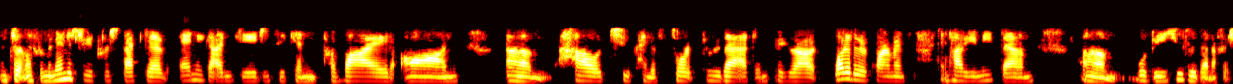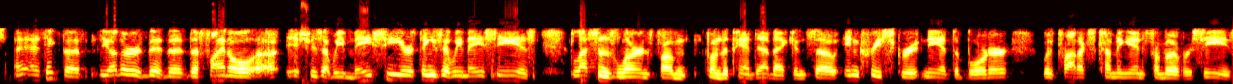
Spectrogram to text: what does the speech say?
And certainly from an industry perspective, any guidance the agency can provide on um, how to kind of sort through that and figure out what are the requirements and how do you meet them um, would be hugely beneficial. I, think the the other the the, the final uh, issues that we may see or things that we may see is lessons learned from from the pandemic, and so increased scrutiny at the border with products coming in from overseas.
